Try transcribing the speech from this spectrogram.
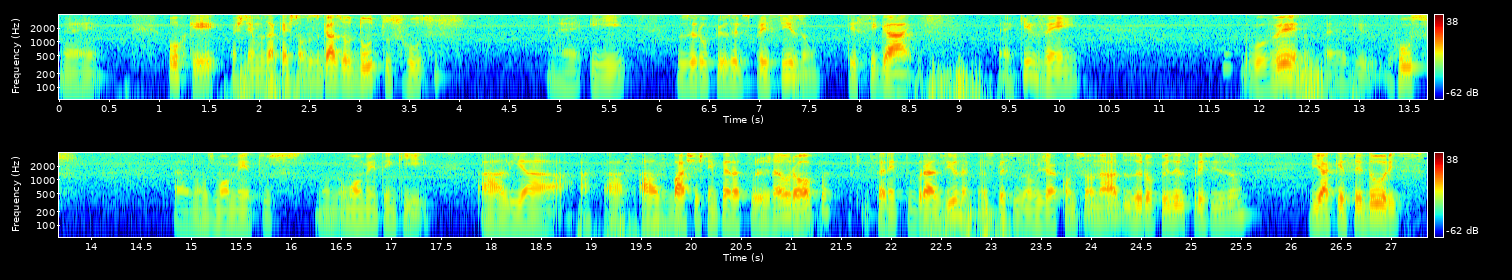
Né? Porque nós temos a questão dos gasodutos russos né? e os europeus eles precisam desse gás né? que vem do governo né, de, russo, é, nos momentos, no, no, momento em que há ali a, a, as baixas temperaturas na Europa, que diferente do Brasil, né, nós precisamos de ar-condicionado, os europeus eles precisam de aquecedores.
